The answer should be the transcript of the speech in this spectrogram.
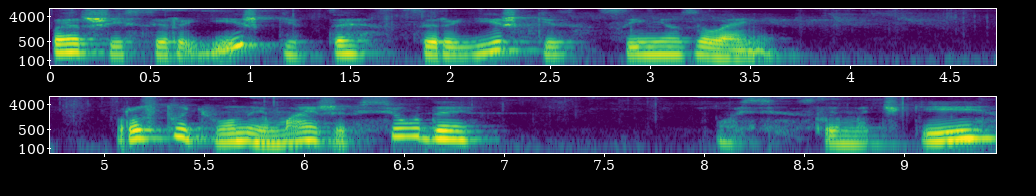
Перші сироїжки це сироїжки синьо-зелені. Ростуть вони майже всюди. Ось слимачки,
